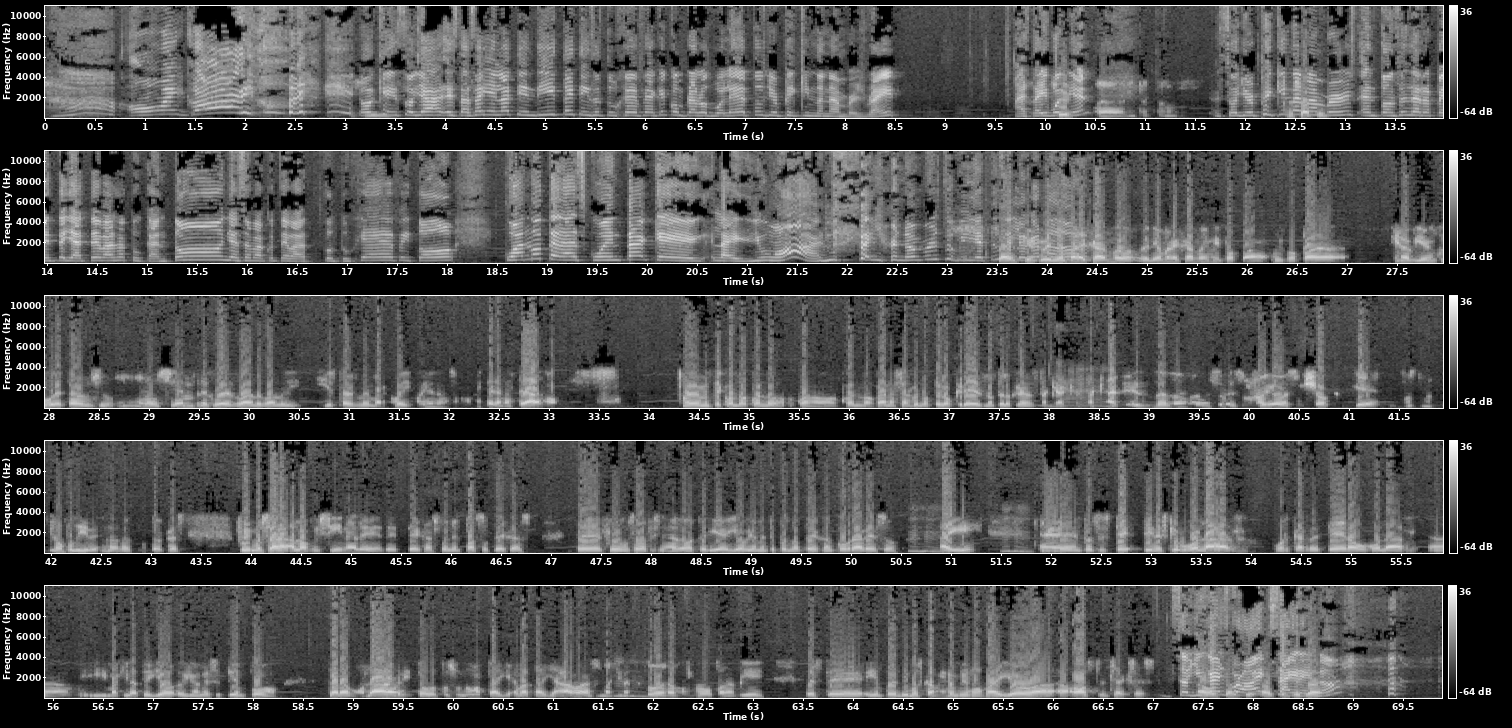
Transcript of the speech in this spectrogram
Oh my God. okay, so ya estás ahí en la tiendita y te dice tu jefe, hay que comprar los boletos, you're picking the numbers, right? ¿Hasta ahí voy bien? Uh, So you're picking the numbers, entonces de repente ya te vas a tu cantón, ya se va, te vas con tu jefe y todo. ¿Cuándo te das cuenta que, like, you won? Your numbers, tu billete ¿Sabes que venía manejando, venía manejando y mi papá, mi papá era bien juguetón, yo, siempre jugué jugando, jugando y, esta vez me marcó y, oye, no, que te ganaste algo. Obviamente cuando, cuando, cuando, cuando ganas algo no te lo crees, no te lo crees hasta que, hasta es, no, no, es, es un rollo, es un shock que pues, you don't believe no, no, te crees. Fuimos a, la oficina de, de, Texas, fue en El Paso, Texas, eh, fuimos a la oficina de la lotería y obviamente pues no te dejan cobrar eso ahí, eh, entonces te, tienes que volar por carretera o volar, uh, imagínate, yo, yo en ese tiempo para volar y todo, pues uno batalla, batallaba, imagínate, todo era muy nuevo para mí, este, y emprendimos camino mi mamá y yo a, Austin, Texas. So you guys were all excited, ¿no?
